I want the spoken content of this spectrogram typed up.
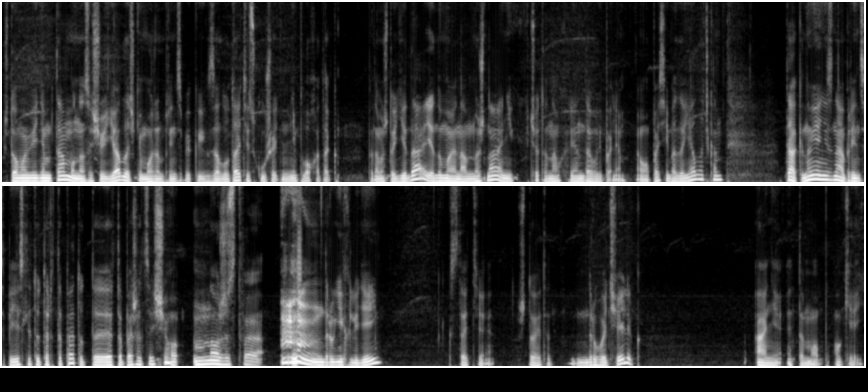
Что мы видим там? У нас еще яблочки. Можем, в принципе, их залутать и скушать неплохо так. Потому что еда, я думаю, нам нужна. Они что-то нам хрен да выпали. О, спасибо за яблочко. Так, ну я не знаю, в принципе, если тут РТП, тут э, РТПшится еще множество других людей. Кстати, что это? Другой челик? А, не, это моб, окей.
